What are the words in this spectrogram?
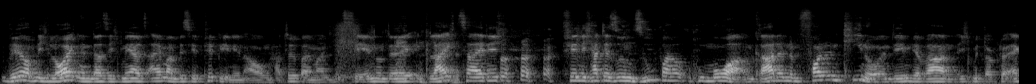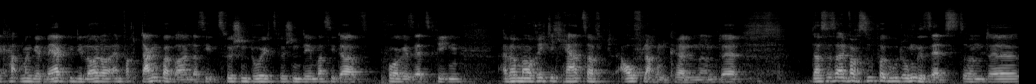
will auch nicht leugnen, dass ich mehr als einmal ein bisschen Pippi in den Augen hatte bei manchen Szenen. Und äh, gleichzeitig, finde ich, hat er so einen super Humor. Und gerade in einem vollen Kino, in dem wir waren, ich mit Dr. Eck, hat man gemerkt, wie die Leute auch einfach dankbar waren, dass sie zwischendurch, zwischen dem, was sie da vorgesetzt kriegen, einfach mal auch richtig herzhaft auflachen können. Und äh, das ist einfach super gut umgesetzt. Und äh,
